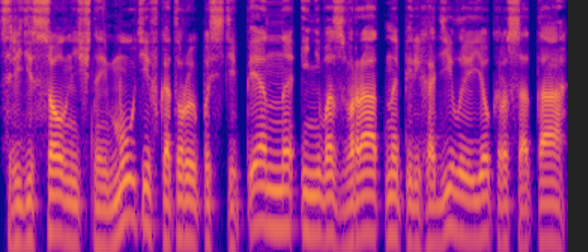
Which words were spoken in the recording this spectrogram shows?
среди солнечной мути, в которую постепенно и невозвратно переходила ее красота.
